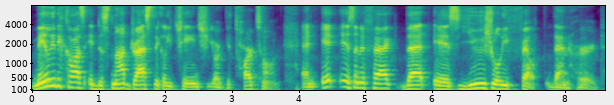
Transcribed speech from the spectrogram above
mainly because it does not drastically change your guitar tone, and it is an effect that is usually felt than heard.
